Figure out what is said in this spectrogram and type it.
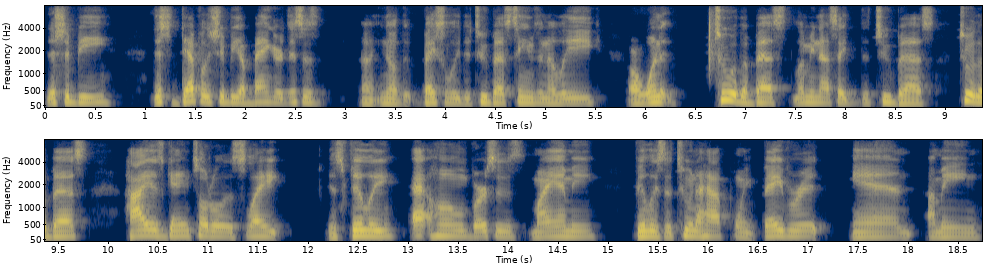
This should be, this definitely should be a banger. This is, uh, you know, the, basically the two best teams in the league, or one, two of the best. Let me not say the two best, two of the best. Highest game total of the slate is Philly at home versus Miami. Philly's a two and a half point favorite, and I mean,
